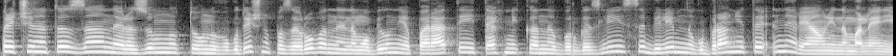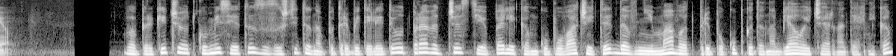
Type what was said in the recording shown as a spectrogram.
Причината за неразумното новогодишно пазаруване на мобилни апарати и техника на бургазли са били многобройните нереални намаления. Въпреки, че от Комисията за защита на потребителите отправят чести апели към купувачите да внимават при покупката на бяла и черна техника,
